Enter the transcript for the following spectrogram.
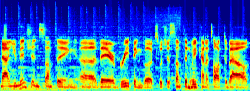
Now, you mentioned something uh, there, briefing books, which is something mm-hmm. we kind of talked about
